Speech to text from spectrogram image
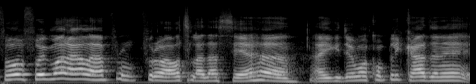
Foi, foi, morar lá pro, pro alto lá da serra, aí deu uma complicada, né?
